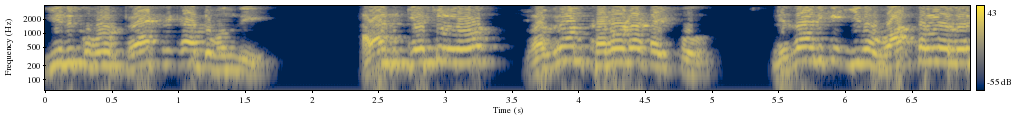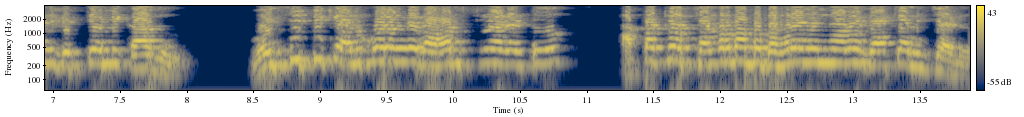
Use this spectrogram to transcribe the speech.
ఈయనకు ఓ ట్రాక్ రికార్డు ఉంది. అలాంటి కేసుల్లో రఘురామ్ కరోడా టైపు నిజానికి ఈయన వార్తల్లో లేని వ్యక్తి ఏమీ కాదు. వైసీపీకి అనుకూలంగా వ్యవహరిస్తున్నాడంటూ అప్పట్లో చంద్రబాబు బహిరంగంగానే వ్యాఖ్యానించాడు.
